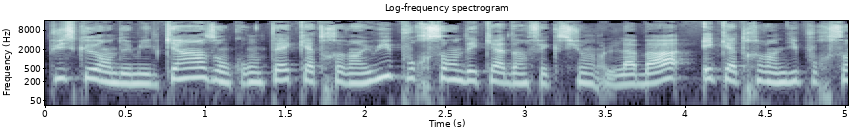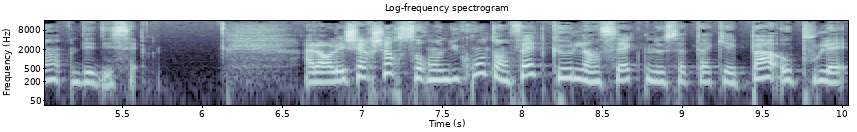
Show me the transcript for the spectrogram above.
puisque en 2015, on comptait 88% des cas d'infection là-bas et 90% des décès. Alors les chercheurs se sont rendus compte en fait que l'insecte ne s'attaquait pas aux poulets,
